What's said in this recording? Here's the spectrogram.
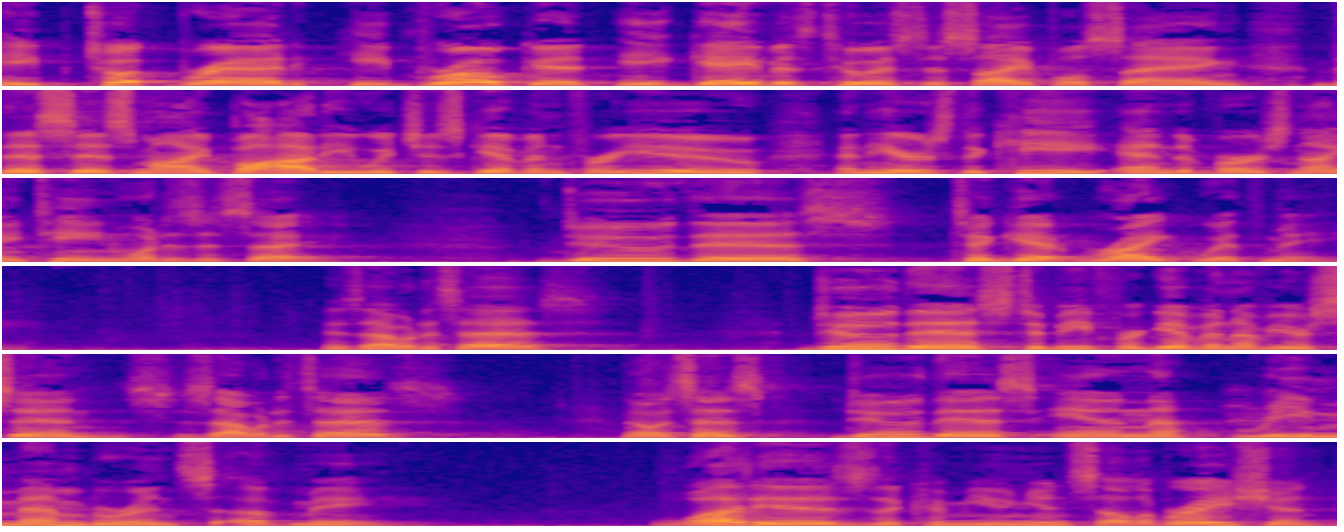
He took bread, he broke it, he gave it to his disciples, saying, This is my body, which is given for you. And here's the key end of verse 19. What does it say? Do this to get right with me. Is that what it says? Do this to be forgiven of your sins. Is that what it says? No, it says, Do this in remembrance of me. What is the communion celebration?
